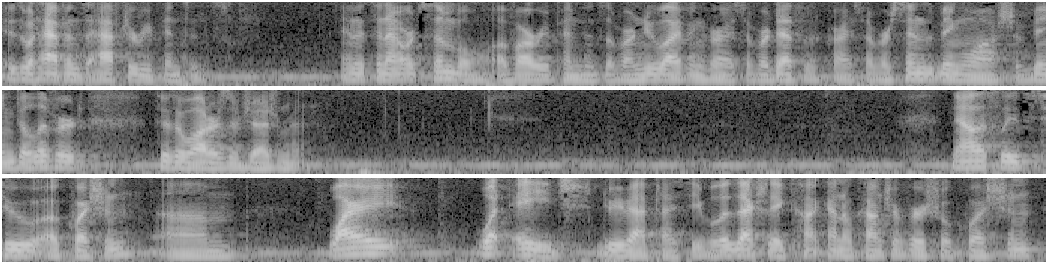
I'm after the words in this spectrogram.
is what happens after repentance. And it's an outward symbol of our repentance, of our new life in Christ, of our death with Christ, of our sins being washed, of being delivered through the waters of judgment. Now, this leads to a question. Um, why, what age do we baptize people? This is actually a kind of controversial question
